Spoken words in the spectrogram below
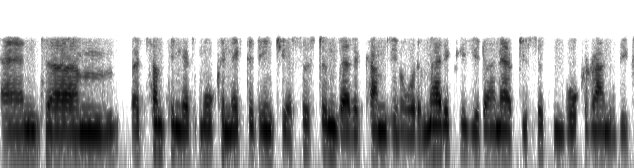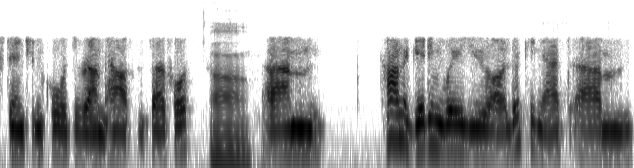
and um, but something that's more connected into your system that it comes in automatically. You don't have to sit and walk around with the extension cords around the house and so forth. Oh. Um, kind of getting where you are looking at, um,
